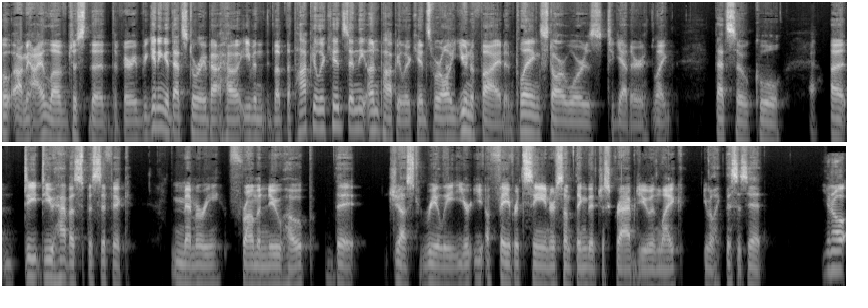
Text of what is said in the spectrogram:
Well i mean i love just the the very beginning of that story about how even the, the popular kids and the unpopular kids were all unified and playing star wars together like that's so cool. Uh, do, do you have a specific memory from A New Hope that just really your a favorite scene or something that just grabbed you and like you were like, this is it? You know,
